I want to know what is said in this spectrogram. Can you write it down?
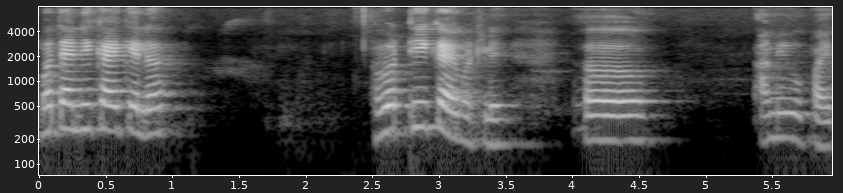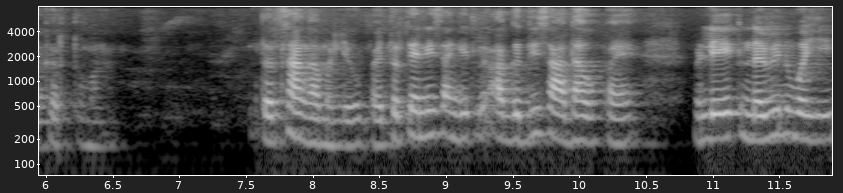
मग त्यांनी काय केलं? हो ठीक आहे म्हटले. आम्ही उपाय करतो म्हणून. तर सांगा म्हणले उपाय. तर त्यांनी सांगितलं अगदी साधा उपाय म्हणजे एक नवीन वही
